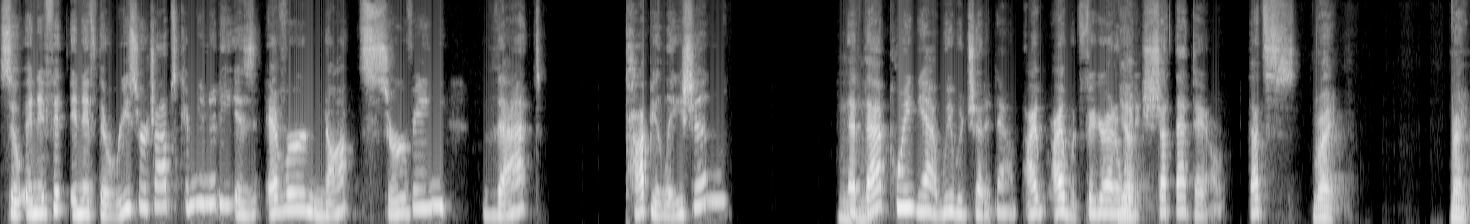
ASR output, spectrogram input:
So, and if it, and if the research ops community is ever not serving that population, mm-hmm. at that point, yeah, we would shut it down. I, I would figure out a yeah. way to shut that down. That's right. Right.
